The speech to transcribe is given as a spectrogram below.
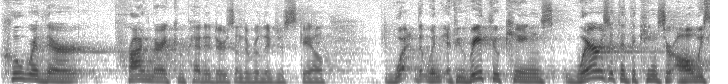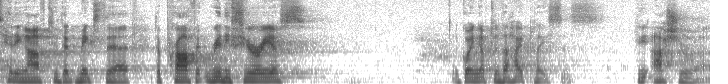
Who were their primary competitors on the religious scale? What, when, if you read through Kings, where is it that the kings are always heading off to that makes the, the prophet really furious? Going up to the high places, the Asherah.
